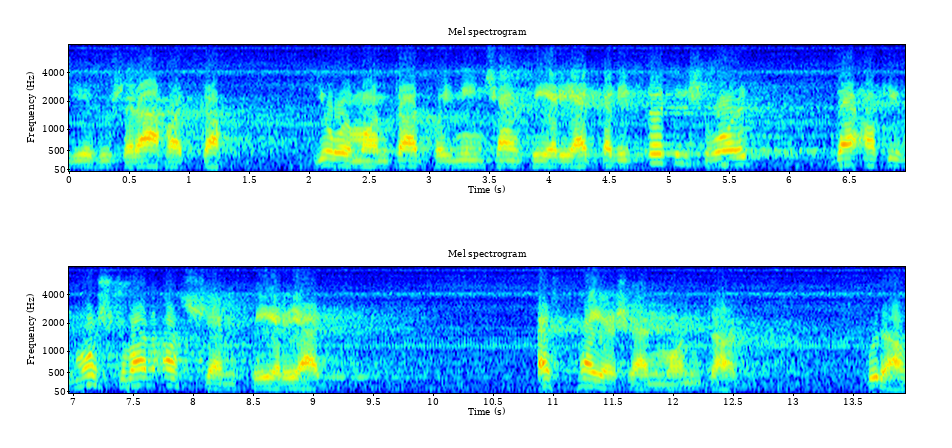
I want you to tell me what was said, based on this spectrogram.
Jézus ráhagyta. Jól mondtad, hogy nincsen férjed, pedig öt is volt, de aki most van, az sem férjed. Ezt helyesen mondtad. Uram,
